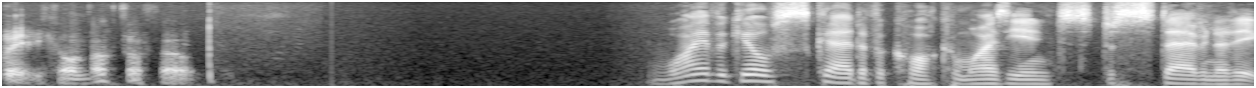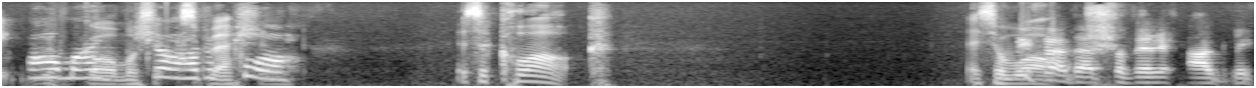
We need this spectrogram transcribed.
week on Doctor Phil. why are the girls scared of a clock and why is he just just staring at it Oh with my gormless god, a expression? Clock. It's a clock. It's a To be fair, watch. that's a very ugly.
